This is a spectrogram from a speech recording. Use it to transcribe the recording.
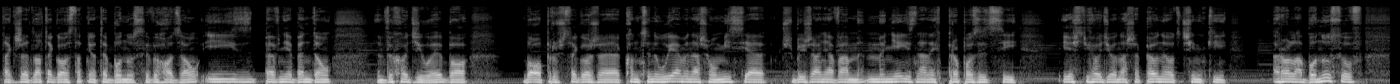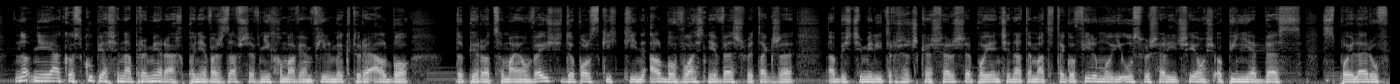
Także dlatego ostatnio te bonusy wychodzą i pewnie będą wychodziły, bo bo oprócz tego, że kontynuujemy naszą misję przybliżania Wam mniej znanych propozycji, jeśli chodzi o nasze pełne odcinki, rola bonusów, no niejako skupia się na premierach, ponieważ zawsze w nich omawiam filmy, które albo dopiero co mają wejść do polskich kin, albo właśnie weszły, także abyście mieli troszeczkę szersze pojęcie na temat tego filmu i usłyszeli czyjąś opinię bez spoilerów,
